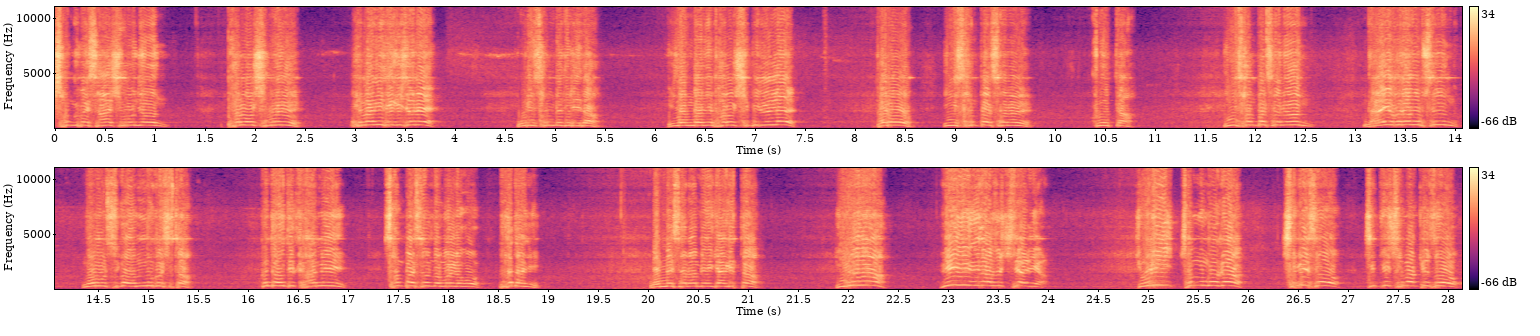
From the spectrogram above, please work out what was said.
1945년 8월 15일 해방이 되기 전에 우리 선배들이다. 이 장관이 8월 11일 날 바로 이 38선을 그었다. 이 38선은 나의 허락 없이는 넘을 수가 없는 것이다. 근데 어디 감히 38선 넘으려고 하다니 몇몇 사람이 얘기하겠다 일어나! 왜 여기 나서 지랄이야? 요리 전문가가 집에서 집필치 맡겨서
